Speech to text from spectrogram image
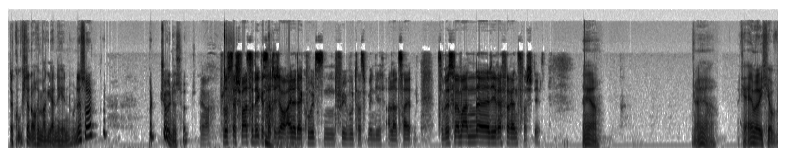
da gucke ich dann auch immer gerne hin. Und das ist halt was Schönes. Was, Ja. Plus der schwarze Dick ist natürlich auch eine der coolsten Freebooters Mini aller Zeiten. Zumindest wenn man äh, die Referenz versteht. naja. Ja, ja. Okay, aber ich, warte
